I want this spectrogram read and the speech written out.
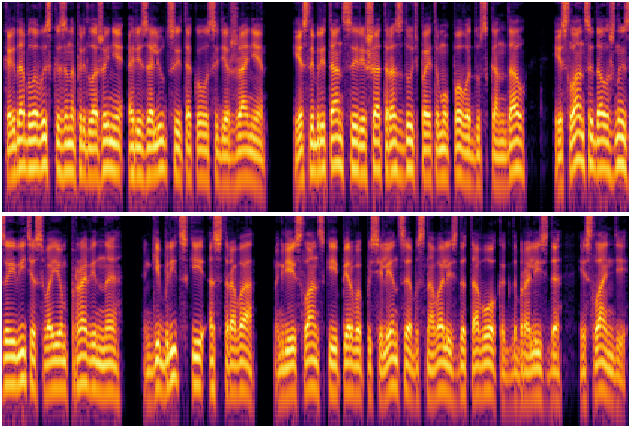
когда было высказано предложение о резолюции такого содержания. Если британцы решат раздуть по этому поводу скандал, исландцы должны заявить о своем праве на Гибридские острова, где исландские первопоселенцы обосновались до того, как добрались до Исландии.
